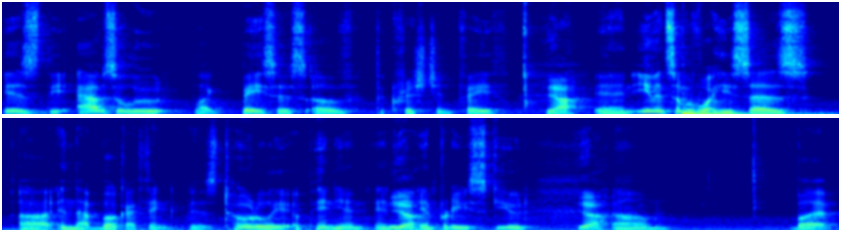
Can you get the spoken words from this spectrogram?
is the absolute like basis of the christian faith yeah, and even some of what he says uh, in that book i think is totally opinion and, Yeah. and pretty skewed yeah. um, but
